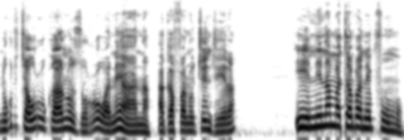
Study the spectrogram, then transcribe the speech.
nokuti chauruka anozorohwa nehana akafanochenjera ini namatamba nepfumo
